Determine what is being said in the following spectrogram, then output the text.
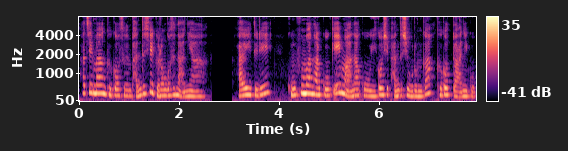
하지만 그것은 반드시 그런 것은 아니야. 아이들이 공부만 하고 게임 안 하고 이것이 반드시 옳은가? 그것도 아니고.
